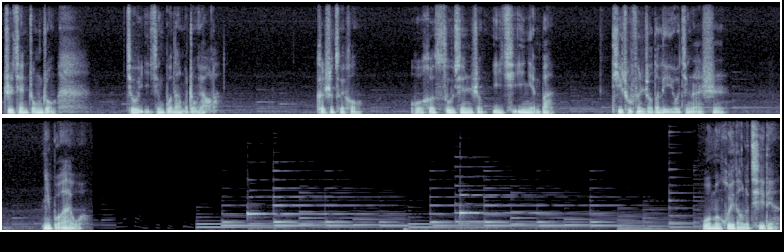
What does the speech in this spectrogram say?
之前种种。就已经不那么重要了。可是最后，我和苏先生一起一年半，提出分手的理由竟然是：你不爱我。我们回到了起点，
